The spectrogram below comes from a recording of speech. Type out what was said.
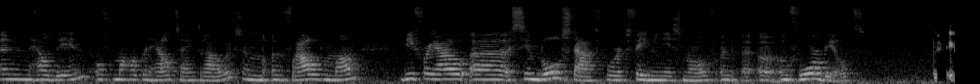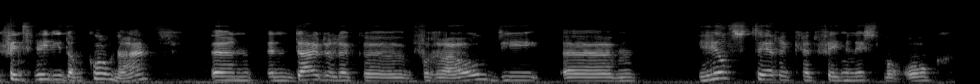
een heldin, of mag ook een held zijn trouwens, een, een vrouw of een man, die voor jou symbool staat voor het feminisme of een, een voorbeeld? Ik vind Hedy Dancona een, een duidelijke vrouw die um, heel sterk het feminisme ook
